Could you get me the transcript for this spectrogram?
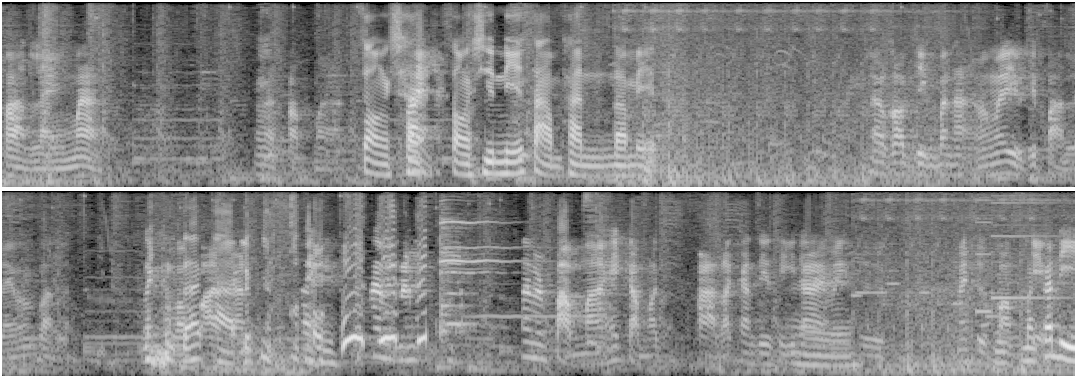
ผ่านแรงมากตั้งแต่ปรับมาสองชั้นสองชิ้นนี้สามพันดาเมจแต่ความจริงปัญหามันไม่ได้อยู่ที่ปั่นแรงมันปั่นแรงไม่กลับมาได้ปั่นปาดกันรือเปล่าไม่มันไม่มันปรับมาให้กลับมาป่าดและกันซีซีได้ไม่คือไม่คือความมันเก่งก็ดี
